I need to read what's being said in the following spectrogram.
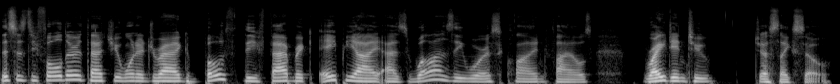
This is the folder that you want to drag both the Fabric API as well as the Wurst client files right into, just like so.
